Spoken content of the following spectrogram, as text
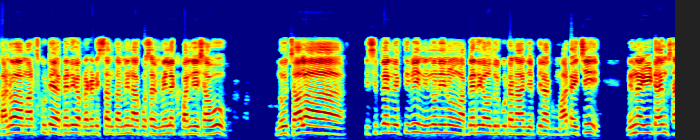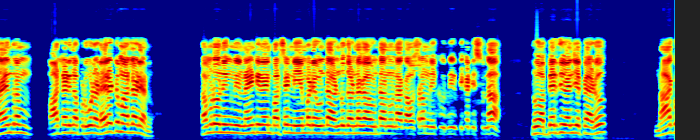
కండువా మార్చుకుంటే అభ్యర్థిగా ప్రకటిస్తాను తమ్మి నా కోసం ఎమ్మెల్యేకి పనిచేశావు. నువ్వు చాలా డిసిప్లిన్ వ్యక్తివి నిన్ను నేను అభ్యర్థిగా వదులుకుంటానా అని చెప్పి నాకు మాట ఇచ్చి నిన్న ఈ టైం సాయంత్రం మాట్లాడినప్పుడు కూడా డైరెక్ట్ మాట్లాడాను. తమ్ముడు నీకు నేను నైంటీ నైన్ పర్సెంట్ నీ ఎంబడే ఉంటా అండు దండగా ఉంటా నువ్వు నాకు అవసరం నీకు నీకు టికెట్ ఇస్తున్నా నువ్వు అభ్యర్థివి అని చెప్పాడు. నాకు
